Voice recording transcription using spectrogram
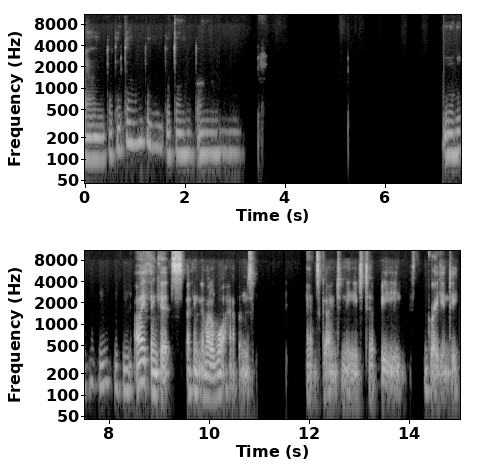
Um, dun, dun, dun, I think it's I think no matter what happens, it's going to need to be gradienty.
